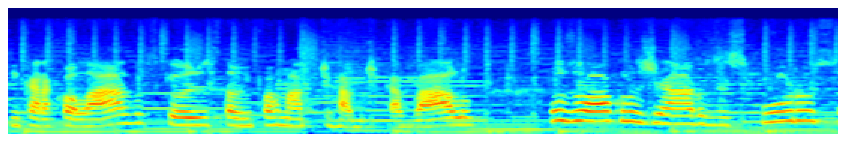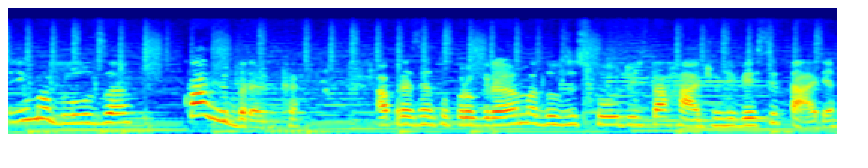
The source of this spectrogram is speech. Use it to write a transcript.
encaracolados, que hoje estão em formato de rabo de cavalo, uso óculos de aros escuros e uma blusa quase branca. Apresento o programa dos estúdios da Rádio Universitária.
